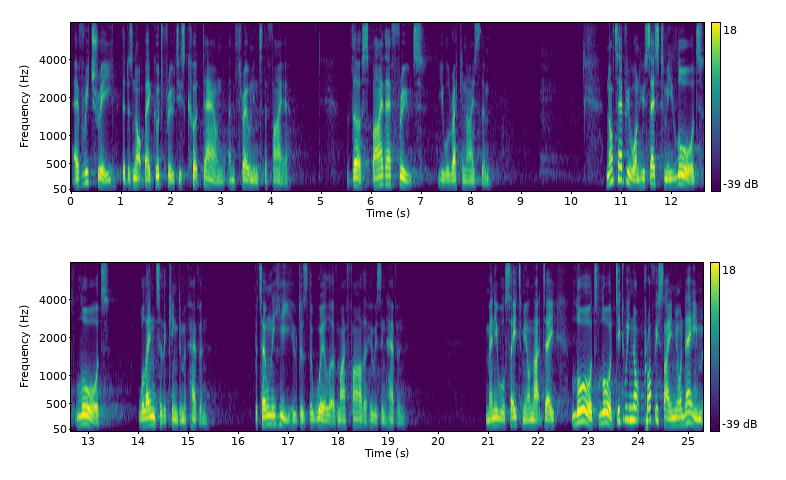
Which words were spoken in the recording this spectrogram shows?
Every tree that does not bear good fruit is cut down and thrown into the fire. Thus, by their fruit, you will recognize them. Not everyone who says to me, Lord, Lord, will enter the kingdom of heaven, but only he who does the will of my Father who is in heaven. Many will say to me on that day, Lord, Lord, did we not prophesy in your name,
